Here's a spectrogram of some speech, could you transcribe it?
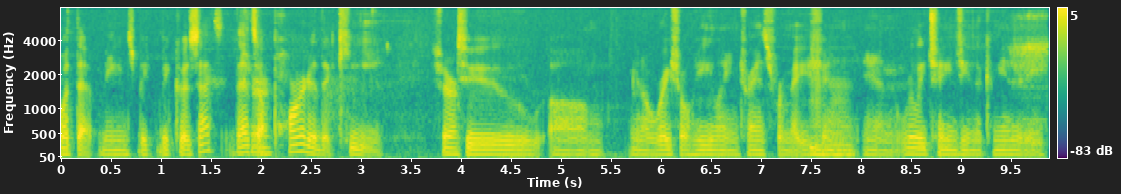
what that means Be- because that's that's Sure. a part of the key Sure. to um, you know racial healing, transformation, Mm-hmm. and really changing the community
